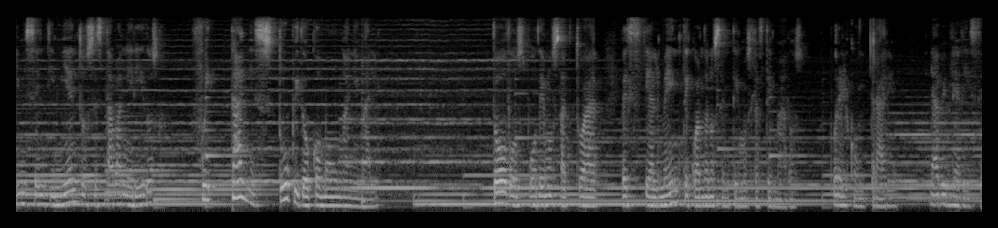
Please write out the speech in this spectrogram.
y mis sentimientos estaban heridos, fui tan estúpido como un animal. Todos podemos actuar bestialmente cuando nos sentimos lastimados. Por el contrario, la Biblia dice,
